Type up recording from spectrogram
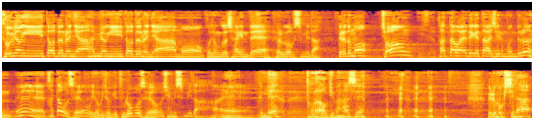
두 명이 떠드느냐, 한 명이 떠드느냐, 뭐, 그 정도 차이인데, 별거 없습니다. 그래도 뭐, 정, 갔다 와야 되겠다 하시는 분들은, 예, 갔다 오세요. 여기저기 둘러보세요. 재밌습니다. 예. 근데, 돌아오기만 하세요. 그리고 혹시나,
